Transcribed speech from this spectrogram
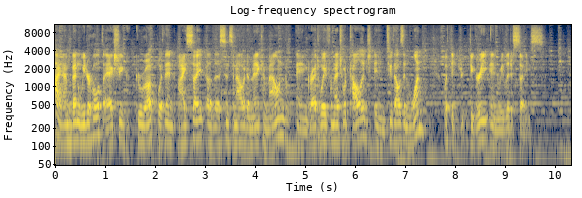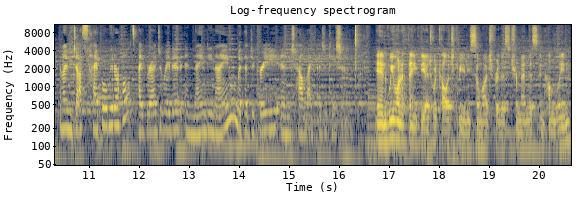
Hi, I'm Ben Wiederholt. I actually grew up within eyesight of the Sinsinawa Dominican Mound and graduated from Edgewood College in 2001 with a degree in religious studies. And I'm Jess Hypo Wiederholt. I graduated in 99 with a degree in child life education. And we want to thank the Edgewood College community so much for this tremendous and humbling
